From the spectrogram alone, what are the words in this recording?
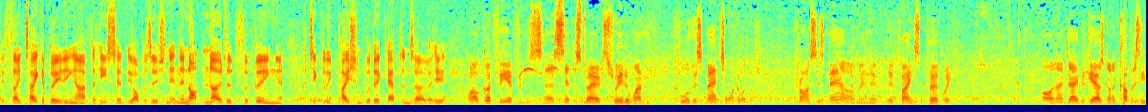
If they take a beating after he sent the opposition in, they're not noted for being particularly patient with their captains over here. Well, Godfrey Evans uh, sent Australia three to one for this match. I wonder what the Price is now. I mean, they're, they're playing superbly. Oh, no, David Gower's going to cop it as he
